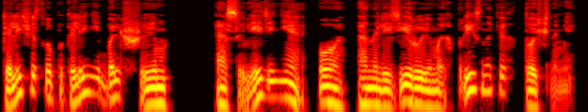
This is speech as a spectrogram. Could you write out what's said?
количество поколений большим, а сведения о анализируемых признаках точными.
